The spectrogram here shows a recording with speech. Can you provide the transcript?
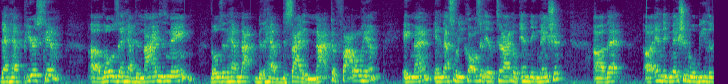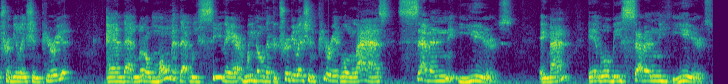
that have pierced Him, uh, those that have denied His name, those that have not have decided not to follow him amen and that's what he calls it a time of indignation uh, that uh, indignation will be the tribulation period and that little moment that we see there we know that the tribulation period will last seven years amen it will be seven years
